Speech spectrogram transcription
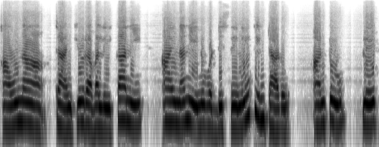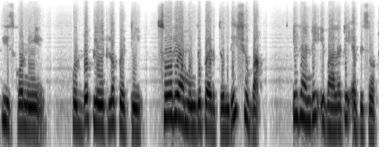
అవునా థ్యాంక్ యూ రవళి కానీ ఆయన నేను వడ్డిస్తేనే తింటాడు అంటూ ప్లేట్ తీసుకొని ఫుడ్ ప్లేట్లో పెట్టి సూర్య ముందు పెడుతుంది శుభ. ఇదండి ఇవాళటి ఎపిసోడ్.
